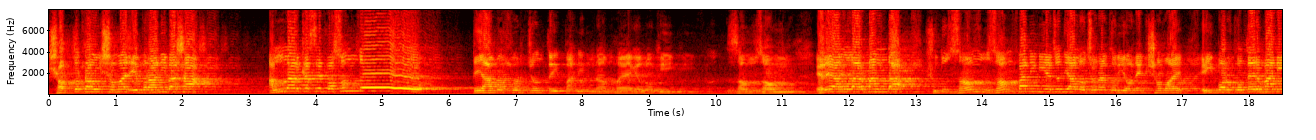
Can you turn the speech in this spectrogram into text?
শব্দটা ওই সময়ের ইব্রানি ভাষা। আল্লাহর কাছে পছন্দ। পর্যন্ত এই পানির নাম হয়ে গেল কি? জমজম। এরে আল্লাহর বান্দা, শুধু জম জম পানি নিয়ে যদি আলোচনা করি অনেক সময়, এই বরকতের পানি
